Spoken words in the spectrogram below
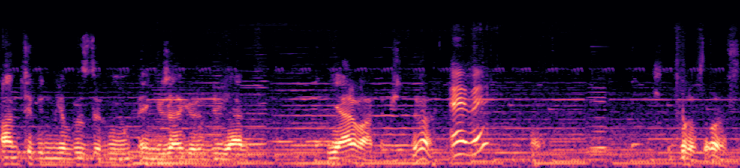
Antep'in yıldızlarının en güzel göründüğü yer bir yer var demişti değil mi? Evet. İşte burası orası.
